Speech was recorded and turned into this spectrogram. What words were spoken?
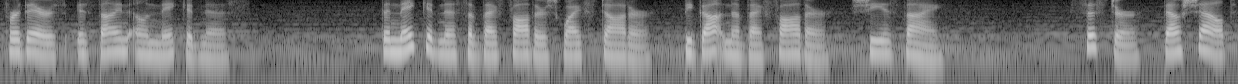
for theirs is thine own nakedness. The nakedness of thy father's wife's daughter, begotten of thy father, she is thy sister, thou shalt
